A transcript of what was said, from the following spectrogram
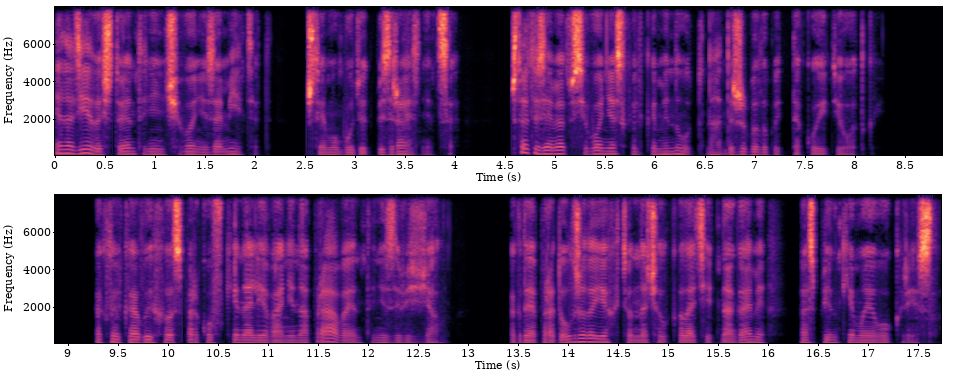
Я надеялась, что Энтони ничего не заметит, что ему будет без разницы, что это займет всего несколько минут, надо же было быть такой идиоткой. Как только я выехала с парковки налево, а не направо, Энтони завизжал. Когда я продолжила ехать, он начал колотить ногами по спинке моего кресла.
